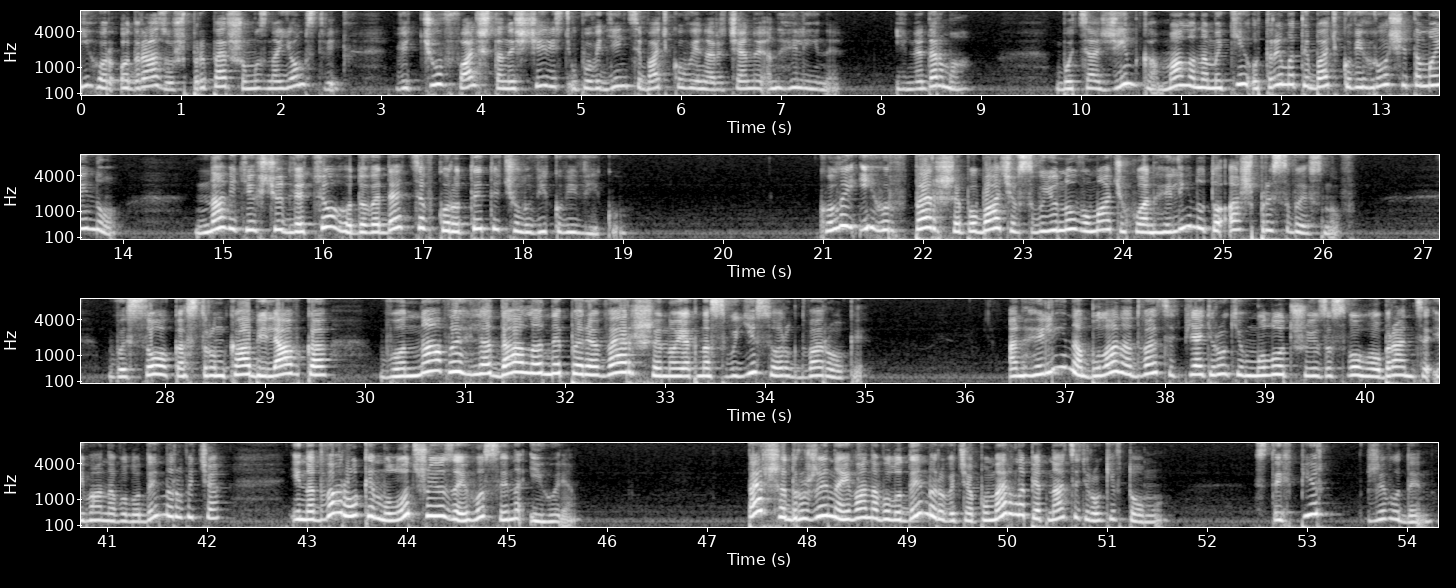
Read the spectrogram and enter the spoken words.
Ігор одразу ж при першому знайомстві відчув фальш та нещирість у поведінці батькової нареченої Ангеліни. І не дарма. Бо ця жінка мала на меті отримати батькові гроші та майно, навіть якщо для цього доведеться вкоротити чоловікові віку. Коли Ігор вперше побачив свою нову мачуху Ангеліну, то аж присвиснув. Висока, струнка білявка, вона виглядала неперевершено, як на свої 42 роки. Ангеліна була на 25 років молодшою за свого обранця Івана Володимировича і на 2 роки молодшою за його сина Ігоря. Перша дружина Івана Володимировича померла 15 років тому. З тих пір жив один.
